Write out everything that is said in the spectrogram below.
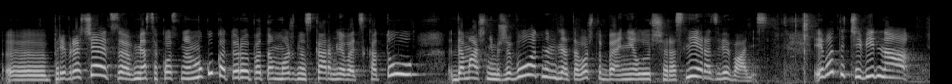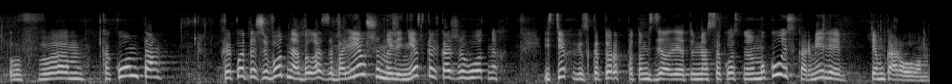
э, превращается в мясо-костную муку, которую потом можно скармливать скоту, домашним животным, для того, чтобы они лучше росли и развивались. И вот, очевидно, в э, каком-то какое-то животное было заболевшим или несколько животных, из тех, из которых потом сделали эту мясокостную муку и скормили тем коровам.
